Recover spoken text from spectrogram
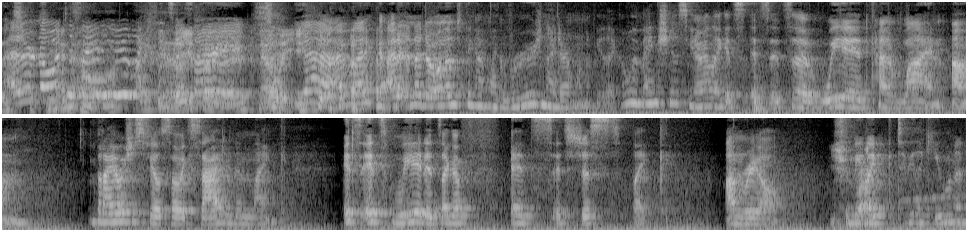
I don't know what to say to you. Like, Like, I'm so sorry. photo? Yeah, I'm like, I don't, and I don't want them to think I'm like rude, and I don't want to be like, oh, I'm anxious. You know, like it's it's it's a weird kind of line. Um, but I always just feel so excited and like, it's it's weird. It's like a, f- it's it's just like unreal you to should be write- like to be like you want to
